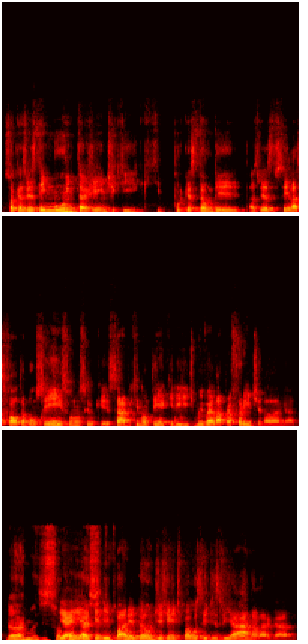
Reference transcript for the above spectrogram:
Só que às vezes tem muita gente que, que, por questão de, às vezes, sei lá, se falta bom senso ou não sei o que, sabe que não tem aquele ritmo e vai lá para frente da largada. Ah, mas isso e aí é aquele paredão de gente para você desviar na largada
